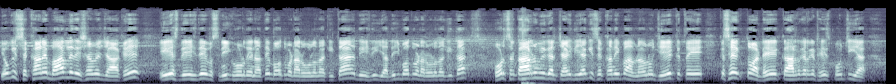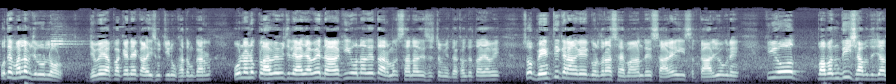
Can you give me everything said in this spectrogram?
ਕਿਉਂਕਿ ਸਿੱਖਾਂ ਨੇ ਬਾਹਰਲੇ ਦੇਸ਼ਾਂ ਵਿੱਚ ਜਾ ਕੇ ਇਸ ਦੇਸ਼ ਦੇ ਵਸਨੀਕ ਹੋਣ ਦੇ ਨਾਤੇ ਬਹੁਤ ਵੱਡਾ ਰੋਲ ਅਦਾ ਕੀਤਾ, ਦੇਸ਼ ਦੀ ਆਜ਼ਾਦੀ 'ਚ ਬਹੁਤ ਵੱਡਾ ਰੋਲ ਅਦਾ ਕੀਤਾ। ਹੁਣ ਸਰਕਾਰ ਨੂੰ ਵੀ ਗੱਲ ਚਾਹੀਦੀ ਹੈ ਕਿ ਸਿੱਖਾਂ ਦੀ ਭਾਵਨਾ ਨੂੰ ਜੇ ਕਿਤੇ ਕਿਸੇ ਤੁਹਾਡੇ ਕਾਰਨ ਕਰਕੇ ਠੇਸ ਪਹੁੰਚੀ ਆ ਉਹ ਤੇ ਮੱਲਮ ਜ਼ਰੂਰ ਲਾਉਣ। ਜਿਵੇਂ ਆਪਾਂ ਕਹਿੰਦੇ ਹਾਂ ਕਾਲੀ ਸੂਚੀ ਨੂੰ ਖਤਮ ਕਰਨ ਉਹਨਾਂ ਨੂੰ ਕਲਾਵੇ ਵਿੱਚ ਲਿਆ ਜਾਵੇ ਨਾ ਕਿ ਉਹਨਾਂ ਦੇ ਧਾਰਮਿਕ ਸਥਾਨਾਂ ਦੇ ਸਿਸਟਮ ਵਿੱਚ ਦਖਲ ਦਿੱਤਾ ਜਾਵੇ। ਸੋ ਬੇਨਤੀ ਕਰਾਂਗੇ ਗੁਰਦੁਆਰਾ ਸਾਹਿਬਾਨ ਦੇ ਸਾਰੇ ਹੀ ਸਤਿਕਾਰਯੋਗ ਨੇ ਕਿ ਉਹ ਪਾਬੰਦੀ ਸ਼ਬਦ ਜਾਂ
